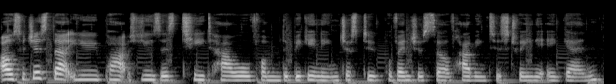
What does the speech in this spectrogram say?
I'll suggest that you perhaps use a tea towel from the beginning just to prevent yourself having to strain it again.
